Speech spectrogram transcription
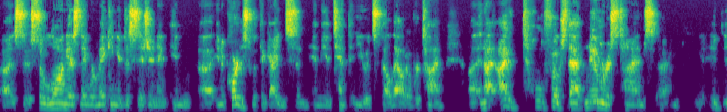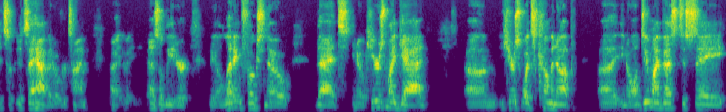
Uh, so, so, long as they were making a decision in in, uh, in accordance with the guidance and, and, the intent that you had spelled out over time. Uh, and I, have told folks that numerous times. Um, it, it's it's a habit over time uh, as a leader, you know, letting folks know that you know here's my GAD, um, here's what's coming up. Uh, you know, I'll do my best to say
